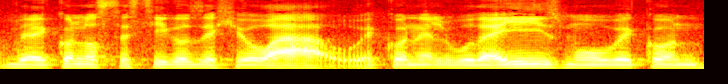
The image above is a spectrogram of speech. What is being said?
ve con los testigos de Jehová, o ve con el budaísmo, ve con,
